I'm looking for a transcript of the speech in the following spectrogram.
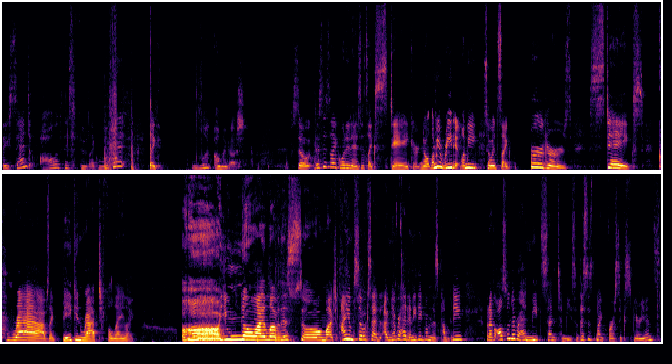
they sent all of this food. Like, look at, like, look, oh my gosh. So this is like what it is. It's like steak or no, let me read it. Let me, so it's like burgers, steaks, crabs, like bacon wrapped filet, like, oh, you know I love this so much. I am so excited. I've never had anything from this company, but I've also never had meat sent to me. So this is my first experience.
